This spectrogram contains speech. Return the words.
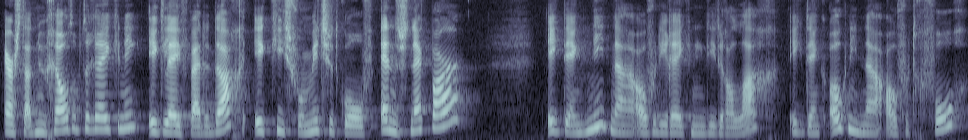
Er staat nu geld op de rekening. Ik leef bij de dag. Ik kies voor midget golf en de snackbar. Ik denk niet na over die rekening die er al lag. Ik denk ook niet na over het gevolg.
